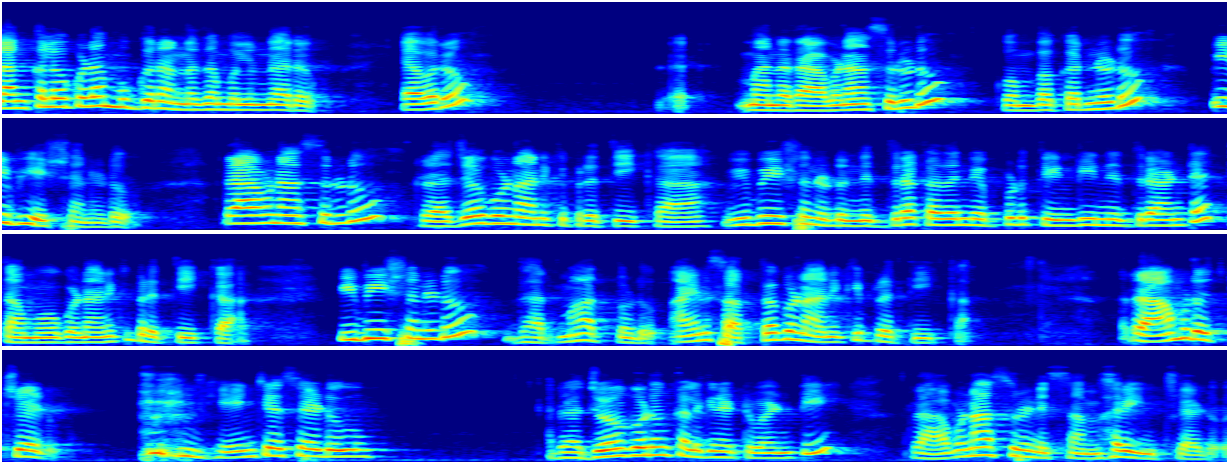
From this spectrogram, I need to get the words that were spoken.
లంకలో కూడా ముగ్గురు అన్నదమ్ములు ఉన్నారు ఎవరు? మన రావణాసురుడు కుంభకర్ణుడు విభీషణుడు. రావణాసురుడు రజోగుణానికి ప్రతీక విభీషణుడు నిద్ర కదండి ఎప్పుడు? తిండి నిద్ర అంటే తమో గుణానికి ప్రతీక. విభీషణుడు ధర్మాత్ముడు ఆయన సత్వగుణానికి ప్రతీక. రాముడు వచ్చాడు ఏం చేశాడు? రజోగుణం కలిగినటువంటి రావణాసురుని సంహరించాడు.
